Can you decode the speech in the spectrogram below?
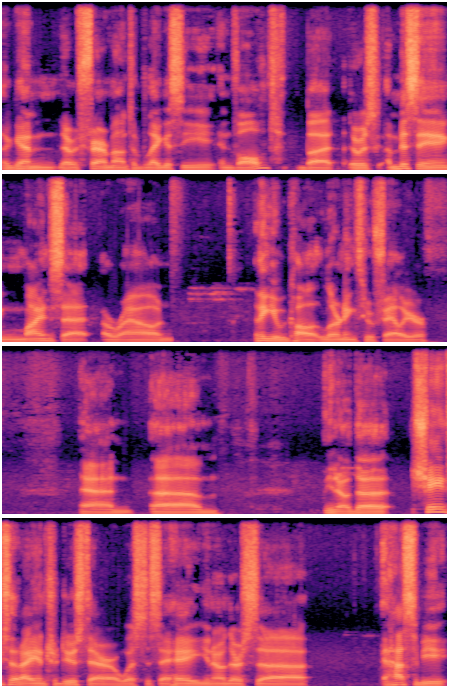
again, there was a fair amount of legacy involved, but there was a missing mindset around, I think you would call it learning through failure. And, um, you know, the change that I introduced there was to say, hey, you know, there's, uh, it has to be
